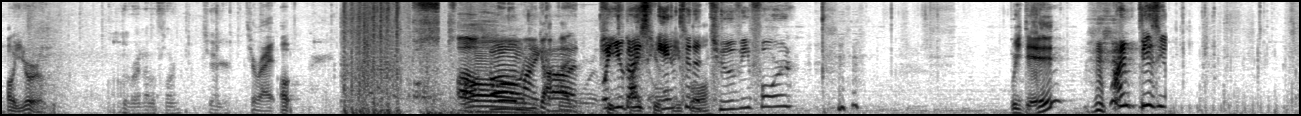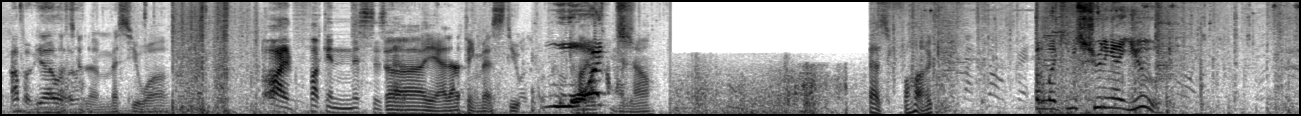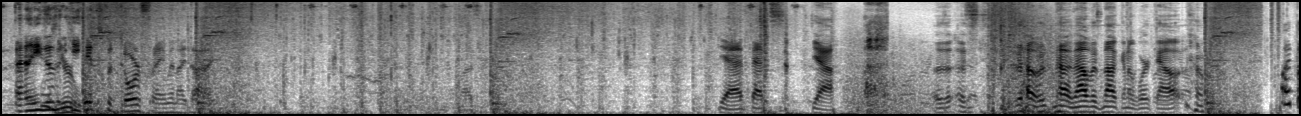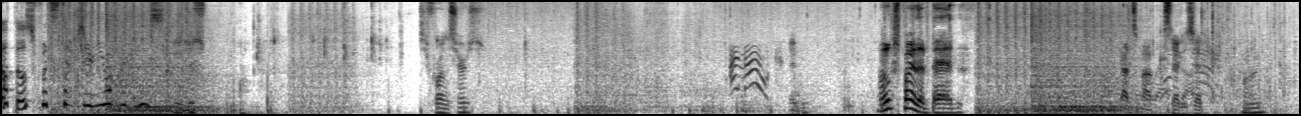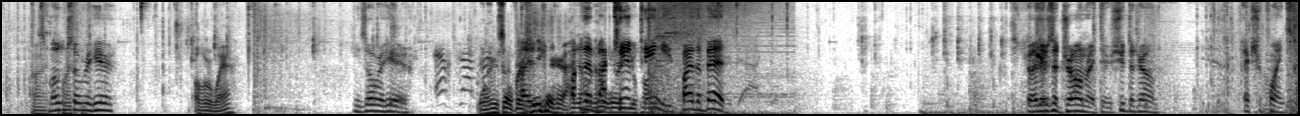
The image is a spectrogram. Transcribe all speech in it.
Oh, you're. a- right on the floor. Jäger. To right. Oh. Oh, Oh, you my god. like, Wait, you guys two entered people. a 2v4? We did? I'm busy. Up of yellow. That's gonna mess you up. Oh, I fucking missed his head. Uh, yeah, that thing messed you. What? Come on now. As fuck. But like he was shooting at you. And he doesn't You're- he hits the door frame and I die. yeah, that's yeah. That, was, no, that was not gonna work out. I thought those footsteps were yours. You just Front stairs. I'm out. Maybe. Smoke's by the bed. Got smoke. Said he said. Smoke's over here. Over where? He's over here. Where's over By- here? I don't the- know I where you can't ping. are. He's by the bed. Oh, there's a drone right there. Shoot the drone. Extra points.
